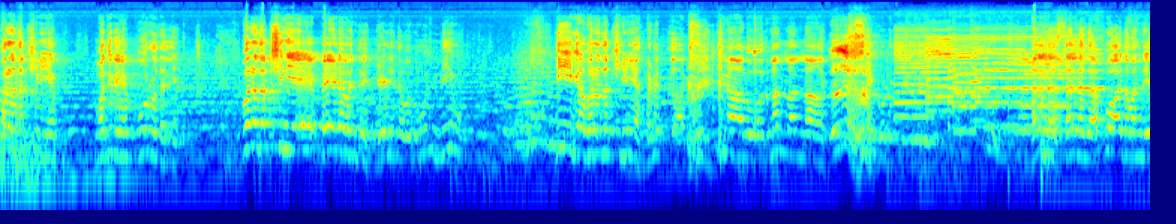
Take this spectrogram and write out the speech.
ವರದಕ್ಷಿಣೆಯ ಮದುವೆಯ ಪೂರ್ವದಲ್ಲಿ ವರದಕ್ಷಿಣೆಯೇ ಬೇಡವೆಂದು ಹೇಳಿದವರು ನೀವು. ಈಗ ವರದಕ್ಷಿಣೆಯ ಹಣಕ್ಕಾಗಿ ದಿನಾಲು ನನ್ನನ್ನ ಅಲ್ಲ ಸಲ್ಲದ ಅಪವಾದವನ್ನೇ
